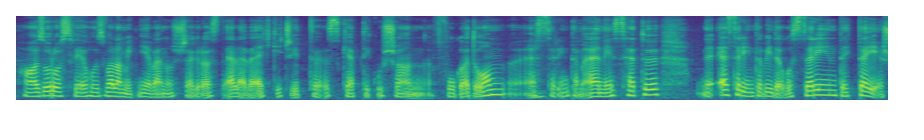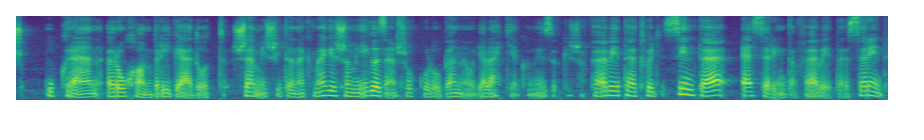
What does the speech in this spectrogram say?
ha az orosz félhoz valamit nyilvánosságra, azt eleve egy kicsit szkeptikusan fogadom, ez szerintem elnézhető. Ez szerint a videó szerint egy teljes ukrán rohambrigádot semmisítenek meg, és ami igazán sokkoló benne, ugye látják a nézők is a felvételt, hogy szinte ez szerint a felvétel szerint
